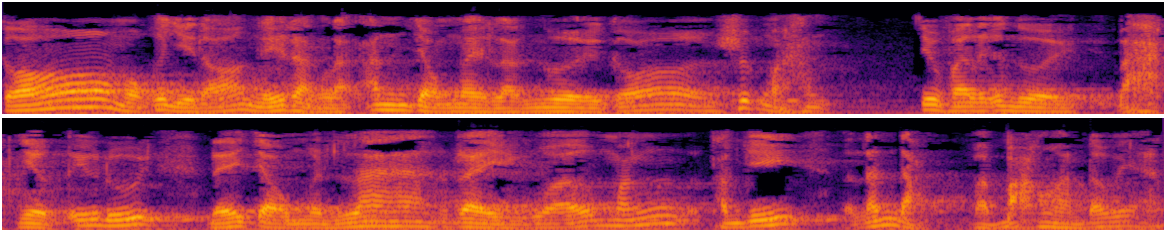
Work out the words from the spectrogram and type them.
có một cái gì đó nghĩ rằng là anh chồng này là người có sức mạnh chứ không phải là cái người bạc nhược, yếu đuối, để chồng mình la, rầy, quở, mắng, thậm chí là đánh đập và bạo hành đối với anh.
